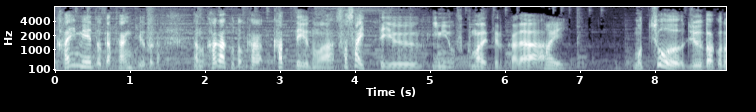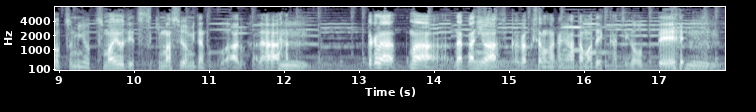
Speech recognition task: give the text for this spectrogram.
解明とか探求とか、あの科学の科科っていうのは、些細っていう意味も含まれてるから、はいもう超重箱の罪を爪楊枝で続きますよみたいなところがあるから、うんだから、まあ、中には、科学者の中には頭でっかちがおって、うん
